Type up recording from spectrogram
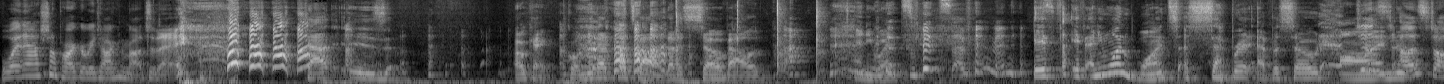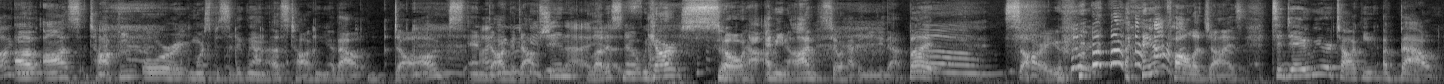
What national park are we talking about today? that is okay cool no that, that's valid that is so valid anyway it's been seven minutes. if if anyone wants a separate episode on Just us talking. of us talking, or more specifically on us talking about dogs and I dog adoption, that, let us know. We are so happy. I mean, I'm so happy to do that. But Oh. sorry, I apologize. Today we are talking about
